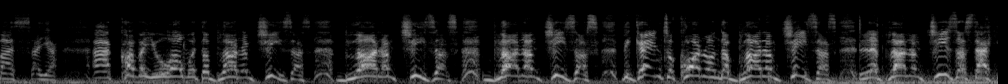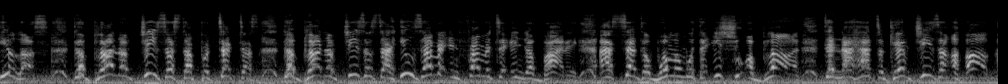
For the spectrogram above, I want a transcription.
I cover you all with the blood of Jesus. Blood of Jesus. Blood of Jesus. Begin to call on the blood of Jesus. The blood of Jesus that heals us. The blood of Jesus that protects us. The blood of Jesus that heals every infirmity in your body. I said the woman with the issue of blood did not have to give Jesus a hug.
